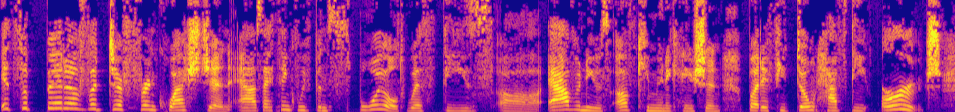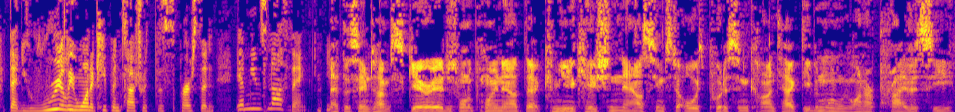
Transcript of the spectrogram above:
It's a bit of a different question as I think we've been spoiled with these uh, avenues of communication. But if you don't have the urge that you really want to keep in touch with this person, it means nothing. At the same time, scary, I just want to point out that communication now seems to always put us in contact even when we want our privacy.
